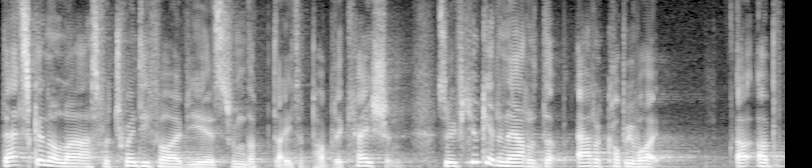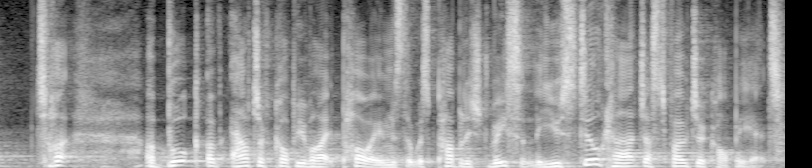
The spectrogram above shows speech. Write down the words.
That's going to last for 25 years from the date of publication. So if you get an out of, the, out of copyright, a, a, a book of out of copyright poems that was published recently, you still can't just photocopy it.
